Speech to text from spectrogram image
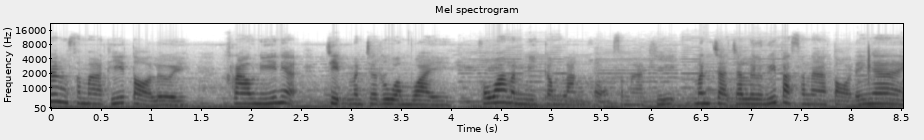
นั่งสมาธิต่อเลย คราวนี้เนี่ยจิตมันจะรวมไว เพราะว่ามันมีกำลังของสมาธิ มันจะเจริญวิปัสสนาต่อได้ง่าย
